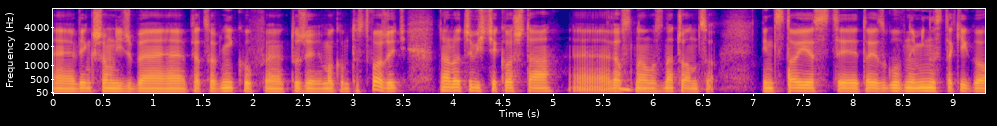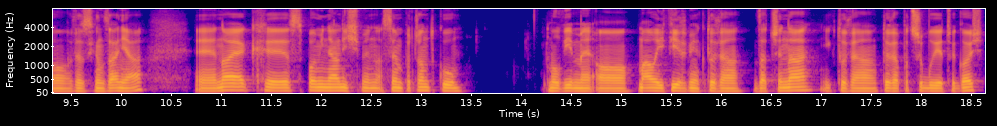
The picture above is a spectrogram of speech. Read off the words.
e, większą liczbę pracowników, e, którzy mogą to stworzyć, no ale oczywiście koszta e, rosną znacząco. Więc to jest, to jest główny minus takiego rozwiązania. No jak wspominaliśmy na samym początku, mówimy o małej firmie, która zaczyna i która, która potrzebuje czegoś,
